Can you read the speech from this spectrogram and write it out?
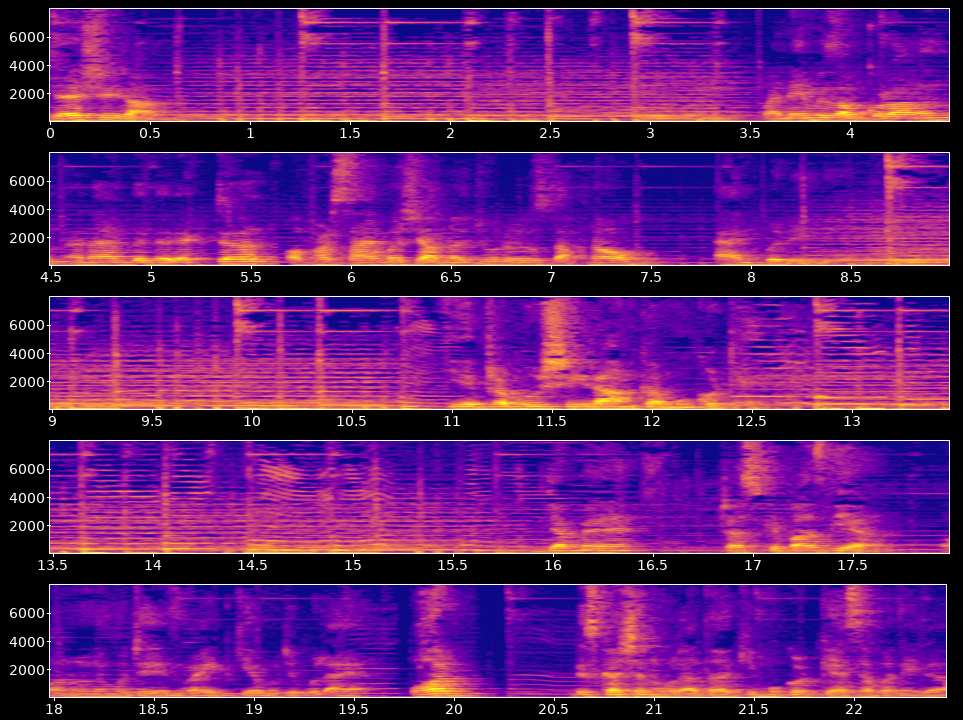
Jai Shri Ram. My name is Ankur Anand and I am the director of Harsaima Shyamna Jewelers, Lucknow and Bareilly. ये प्रभु श्री राम का मुकुट है जब मैं ट्रस्ट के पास गया और उन्होंने मुझे इनवाइट किया मुझे बुलाया बहुत डिस्कशन हो रहा था कि मुकुट कैसा बनेगा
